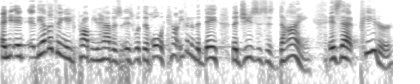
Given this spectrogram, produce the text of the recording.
And, and, and, the other thing, problem you have is, is with the whole account, even in the days that Jesus is dying, is that Peter,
